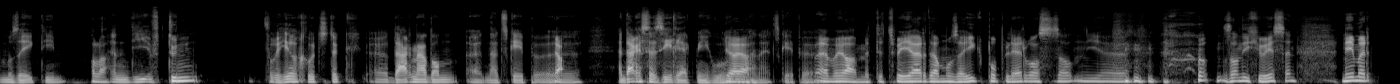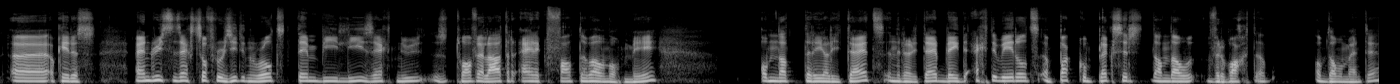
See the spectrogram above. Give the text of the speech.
Mosaic-team. Voilà. En die heeft toen voor een heel groot stuk eh, daarna dan eh, Netscape. Ja. En daar is hij zeer rijk mee geworden. Ja, Netscape. Eh, maar ja, met de twee jaar dat Mosaic populair was, zal het niet, zal niet geweest zijn. Nee, maar oké, dus Andreessen zegt software is eating the world. Tim B. Lee zegt nu, twaalf jaar later, eigenlijk valt dat wel nog mee. Omdat de realiteit, in de realiteit blijkt de echte wereld een pak complexer dan dat we verwachten op dat moment. Hè.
